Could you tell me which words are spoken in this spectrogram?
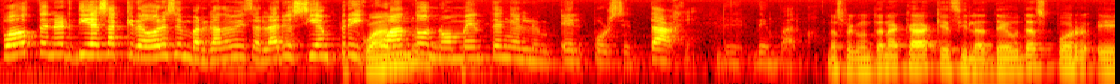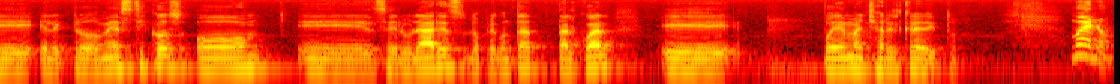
puedo tener 10 acreedores embargando mi salario siempre y cuando no aumenten el, porcentaje de, embargo. Nos preguntan acá que si las deudas por eh, electrodomésticos o eh, celulares, lo pregunta tal cual, eh, pueden manchar el crédito. Bueno,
